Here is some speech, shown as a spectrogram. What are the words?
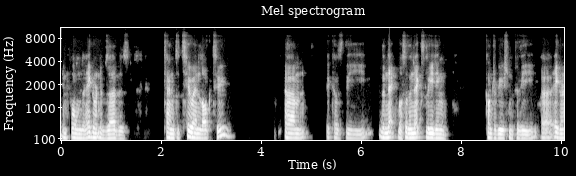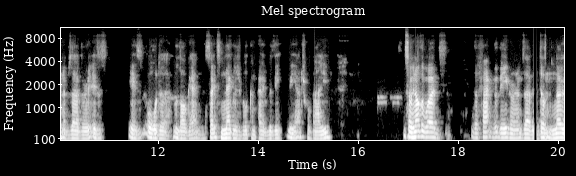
informed and ignorant observers 10 to 2n log 2 um, because the the next well, so the next leading contribution for the uh, ignorant observer is is order log n so it's negligible compared with the the actual value so in other words the fact that the ignorant observer doesn't know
